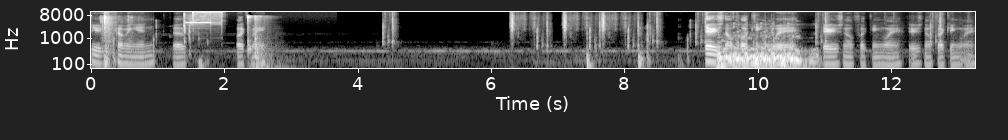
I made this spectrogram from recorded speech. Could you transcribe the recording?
Just coming in, because like me. There's no fucking way. There's no fucking way. There's no fucking way.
